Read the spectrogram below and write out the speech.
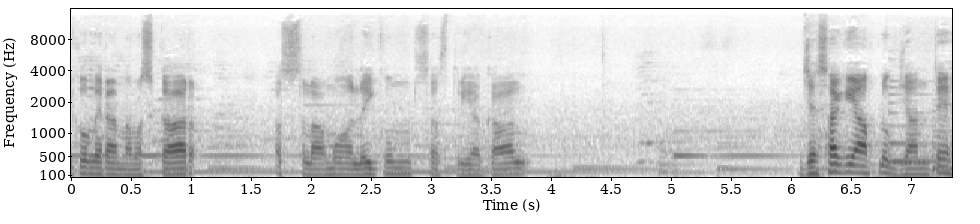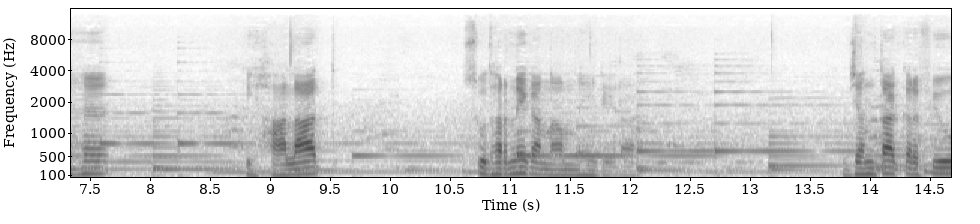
को मेरा नमस्कार। असलकुम सस्त्रीकाल जैसा कि आप लोग जानते हैं कि हालात सुधरने का नाम नहीं ले रहा। जनता कर्फ्यू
